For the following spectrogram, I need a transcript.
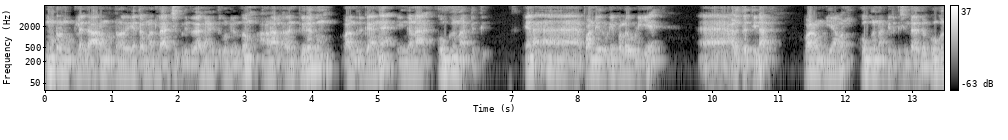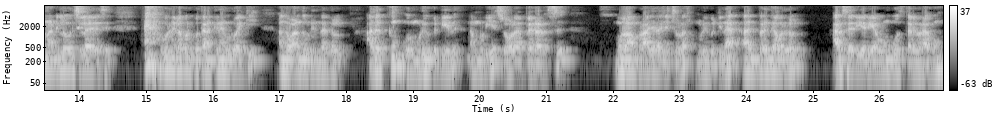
மூன்றாம் நூற்றிலிருந்து ஆறாம் நூற்றாண்டு வரைக்கும் தமிழ்நாட்டில் ஆட்சி புரிந்ததாக நினைத்துக் கொண்டிருந்தோம். ஆனால் அதன் பிறகும் வாழ்ந்திருக்காங்க எங்கன்னா கொங்கு நாட்டுக்கு. ஏன்னா பாண்டியருடைய பல்லவருடைய அழுத்தத்தினால் வாழ முடியாமல் கொங்கு நாட்டிற்கு சென்றார்கள். கொங்கு நாட்டில் ஒரு சில ஒரு நிலப்பரப்பு தனக்கென உருவாக்கி அங்கு வாழ்ந்து கொண்டிருந்தார்கள். அதற்கும் ஒரு முடிவு கட்டியது. நம்முடைய சோழ பேரரசு முதலாம் ராஜராஜ சோழர் முடிவு கட்டினார். அதன் பிறகு அவர்கள் அரசு அதிகாரியாகவும் ஊர் தலைவராகவும்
